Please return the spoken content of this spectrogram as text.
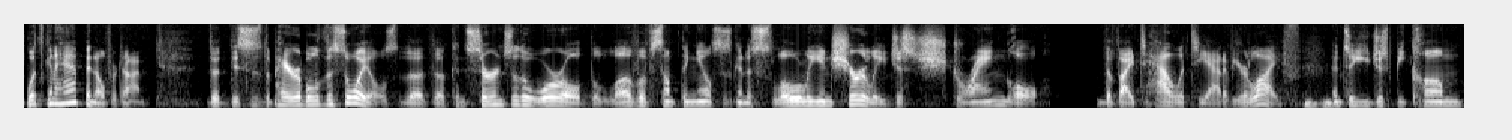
What's going to happen over time? The, this is the parable of the soils. The the concerns of the world, the love of something else, is going to slowly and surely just strangle the vitality out of your life mm-hmm. until you just become.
